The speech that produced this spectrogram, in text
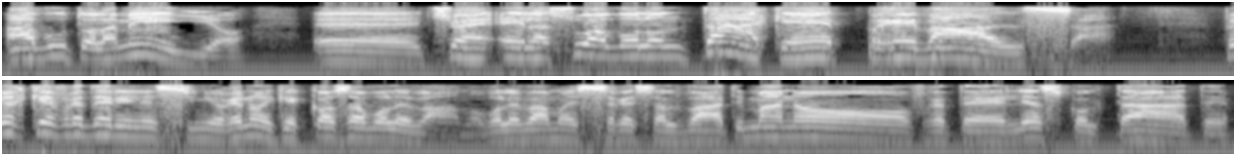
ha avuto la meglio, eh, cioè è la sua volontà che è prevalsa. Perché, fratelli nel Signore, noi che cosa volevamo? Volevamo essere salvati? Ma no, fratelli, ascoltate,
